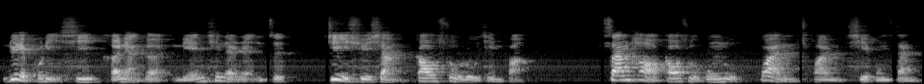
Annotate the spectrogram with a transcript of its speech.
略普里希和两个年轻的人质继续向高速路进发。三号高速公路贯穿西峰山，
